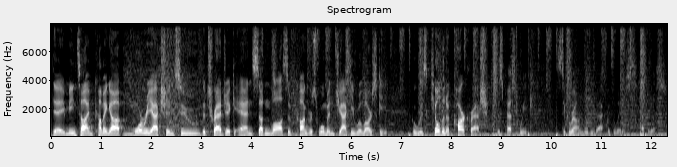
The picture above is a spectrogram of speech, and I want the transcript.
Day. Meantime, coming up, more reaction to the tragic and sudden loss of Congresswoman Jackie Walorski, who was killed in a car crash this past week. Stick around, we'll be back with the latest after this.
